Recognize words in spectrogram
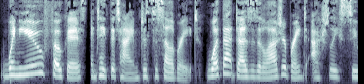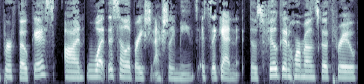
When you focus and take the time just to celebrate, what that does is it allows your brain to actually super focus on what the celebration actually means. It's again, those feel good hormones go through,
